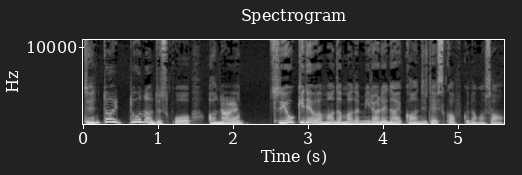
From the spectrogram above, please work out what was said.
全体どうなんですか？あの、はい強気ではまだまだ見られない感じですか、福永さん。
